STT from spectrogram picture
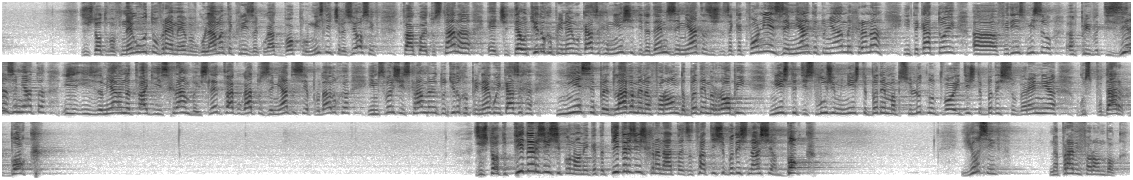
Защото в неговото време, в голямата криза, когато Бог промисли чрез Йосиф, това, което стана, е, че те отидоха при него и казаха, ние ще ти дадем земята. За какво ни е земя, като нямаме храна? И така той а, в един смисъл а, приватизира земята и, и замяна на това ги изхранва. И след това, когато земята си я продадоха, им свърши изхранването, отидоха при него и казаха, ние се предлагаме на фараон да бъдем роби, ние ще ти служим, ние ще бъдем абсолютно твои, ти ще бъдеш суверенния господар, Бог. Защото ти държиш економиката, ти държиш храната, затова ти ще бъдеш нашия Бог. Йосиф направи фарон Бог.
